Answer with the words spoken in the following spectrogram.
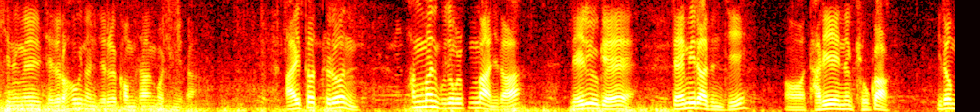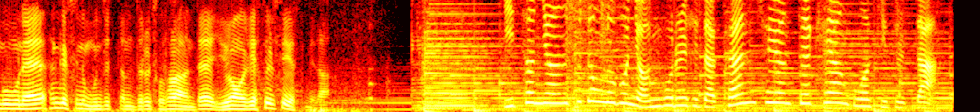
기능을 제대로 하고 있는지를 검사한 것입니다. 아이터틀은 항만 구조물뿐만 아니라 내륙의 댐이라든지 어, 다리에 있는 교각 이런 부분에 생길 수 있는 문제점들을 조사하는데 유용하게 쓸 수 있습니다. 2000년 수중 로봇 연구를 시작한 최현택 해양공학 기술자.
